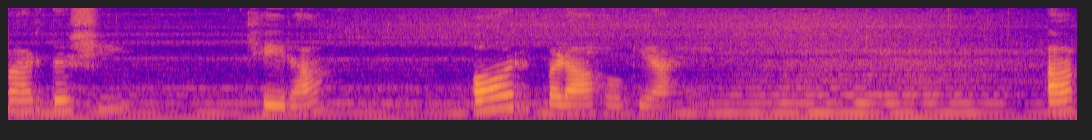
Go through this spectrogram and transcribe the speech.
पारदर्शी, घेरा और बड़ा हो गया है। आप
